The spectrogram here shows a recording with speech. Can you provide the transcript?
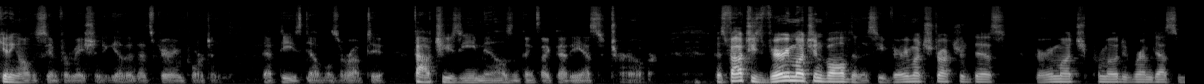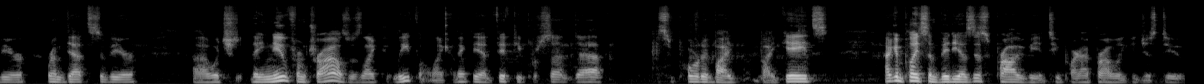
getting all this information together. That's very important that these devils are up to. Fauci's emails and things like that, he has to turn over. Because Fauci's very much involved in this. He very much structured this, very much promoted remdesivir, remdesivir uh, which they knew from trials was like lethal. Like I think they had 50% death, supported by by Gates. I can play some videos. This would probably be a two part. I probably could just do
